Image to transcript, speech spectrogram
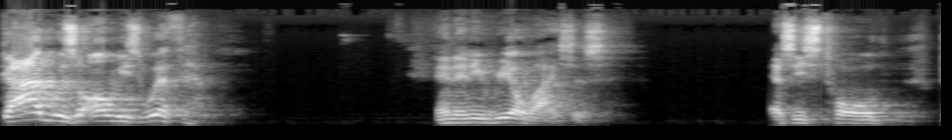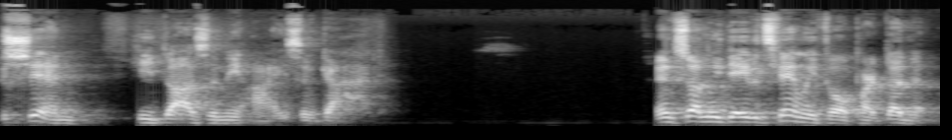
God was always with him. And then he realizes, as he's told, sin he does in the eyes of God. And suddenly David's family fell apart, doesn't it?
